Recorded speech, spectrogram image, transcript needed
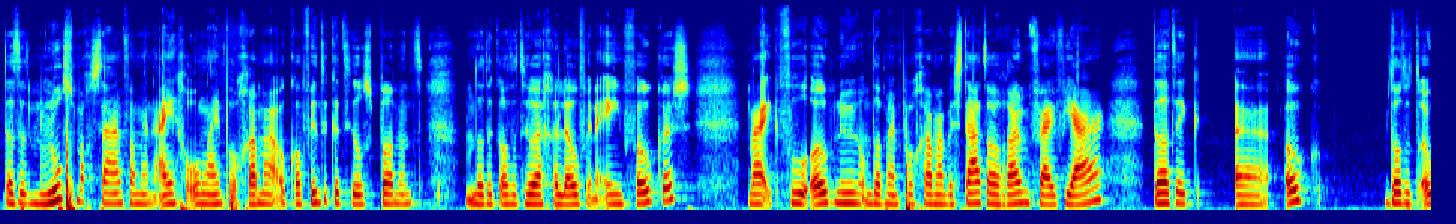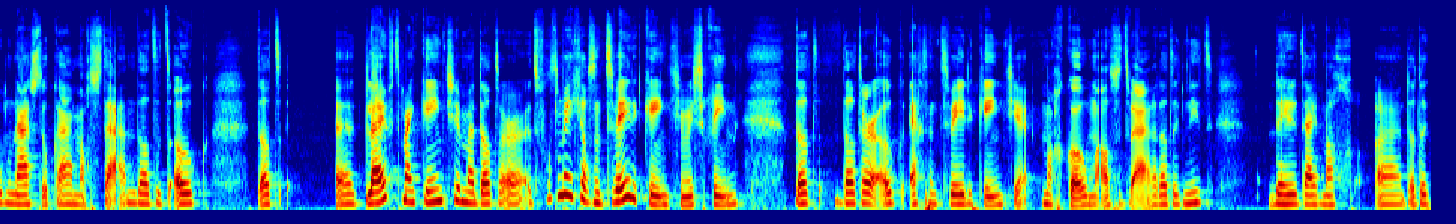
Dat het los mag staan van mijn eigen online programma. Ook al vind ik het heel spannend, omdat ik altijd heel erg geloof in één focus. Maar ik voel ook nu, omdat mijn programma bestaat al ruim vijf jaar, dat ik uh, ook dat het ook naast elkaar mag staan. Dat het ook dat uh, het blijft mijn kindje, maar dat er het voelt een beetje als een tweede kindje misschien dat, dat er ook echt een tweede kindje mag komen, als het ware. Dat ik niet de hele tijd mag, uh, dat, ik,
